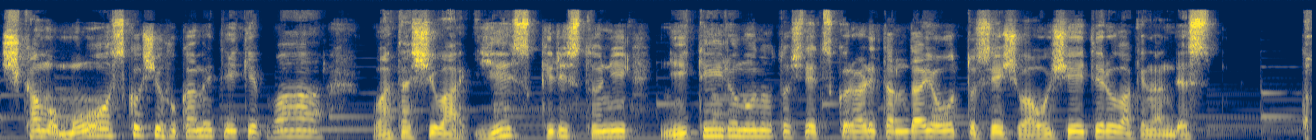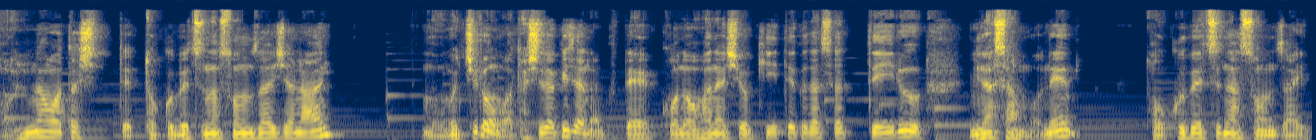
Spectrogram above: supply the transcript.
しかももう少し深めていけば、私はイエス・キリストに似ているものとして作られたんだよと聖書は教えているわけなんです。こんな私って特別な存在じゃない？もちろん私だけじゃなくて、このお話を聞いてくださっている皆さんもね、特別な存在、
